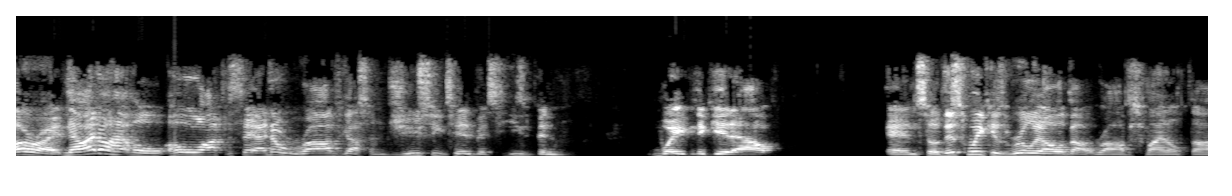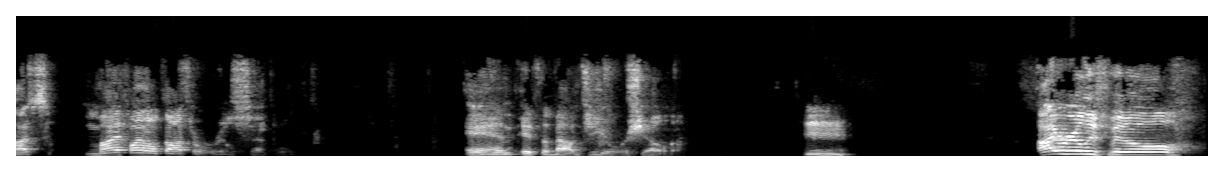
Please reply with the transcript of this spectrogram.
All right. Now, I don't have a whole lot to say. I know Rob's got some juicy tidbits he's been waiting to get out. And so this week is really all about Rob's final thoughts. My final thoughts are real simple. And it's about Gio Urshela. Mm. I really feel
